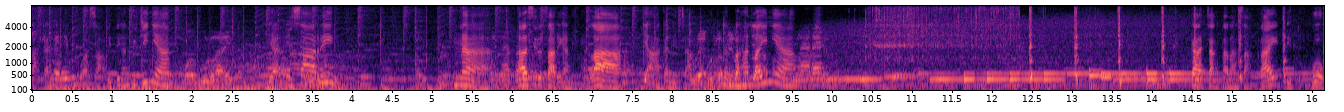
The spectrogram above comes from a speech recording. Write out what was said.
Pisahkan daging buah sawit dengan bijinya, Buah gulai. kemudian disaring. Nah, hasil saringan inilah yang akan dicampur dengan bahan lainnya. Kacang tanah sangrai ditumbuk.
